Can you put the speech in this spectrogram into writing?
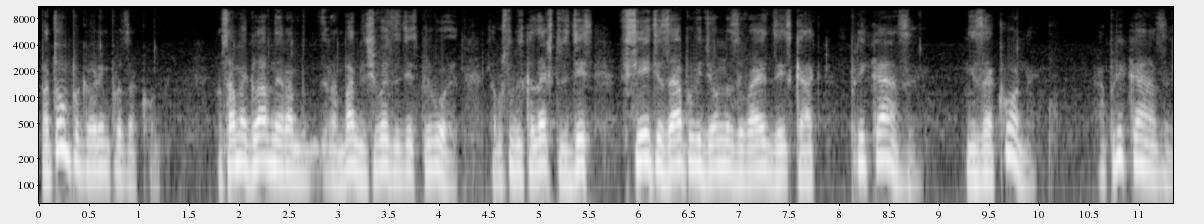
потом поговорим про законы. Но самое главное, Рамбан для чего это здесь приводит? Для того, чтобы сказать, что здесь все эти заповеди он называет здесь как приказы. Не законы, а приказы.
